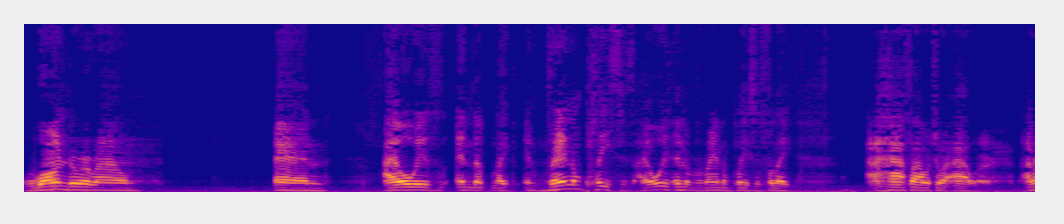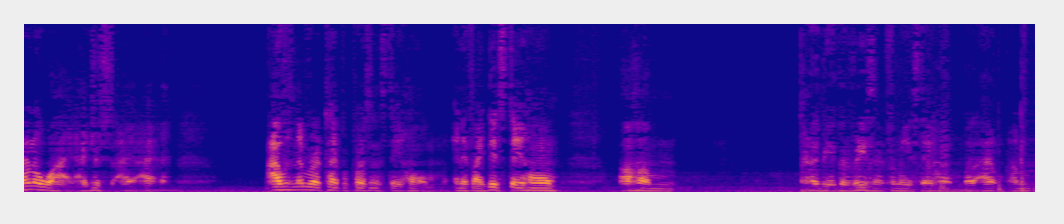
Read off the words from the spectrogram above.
wander around and I always end up like in random places. I always end up in random places for like a half hour to an hour. I don't know why. I just I, I I was never a type of person to stay home, and if I did stay home, um, that'd be a good reason for me to stay home. But I, I'm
